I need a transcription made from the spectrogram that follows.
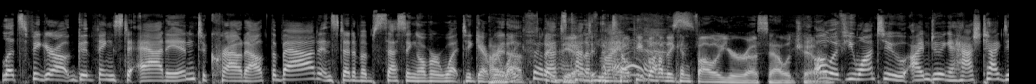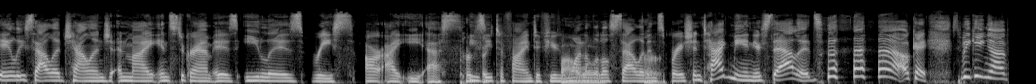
let's figure out good things to add in to crowd out the bad instead of obsessing over what to get I rid like of. that That's idea. kind of my Tell people how they can follow your uh, salad challenge. Oh, if you want to, I'm doing a hashtag daily salad challenge, and my Instagram is Eliz Ries, R I E S. Easy to find if you want a little salad her. inspiration. Tag me in your salads. okay, speaking of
